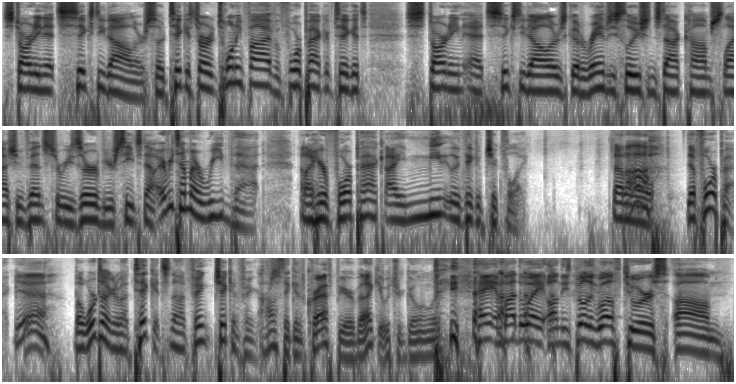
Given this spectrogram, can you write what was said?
starting at $60. So tickets start at 25 a four pack of tickets starting at $60. Go to ramseysolutions.com slash events to reserve your seats. Now, every time I read that and I hear four pack, I immediately think of Chick fil A. I don't know. Ah. The four pack. Yeah. But we're talking about tickets, not fin- chicken fingers. I was thinking of craft beer, but I get what you're going with. hey, and by the way, on these building wealth tours, um,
